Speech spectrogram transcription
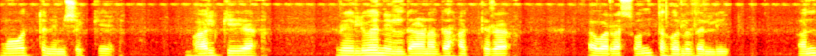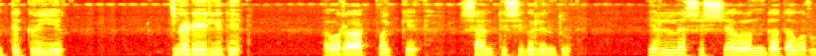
ಮೂವತ್ತು ನಿಮಿಷಕ್ಕೆ ಭಾಲ್ಕಿಯ ರೈಲ್ವೆ ನಿಲ್ದಾಣದ ಹತ್ತಿರ ಅವರ ಸ್ವಂತ ಹೊಲದಲ್ಲಿ ಅಂತ್ಯಕ್ರಿಯೆ ನಡೆಯಲಿದೆ. ಅವರ ಆತ್ಮಕ್ಕೆ ಶಾಂತಿ ಸಿಗಲೆಂದು ಎಲ್ಲ ಶಿಷ್ಯ ವೃಂದದವರು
